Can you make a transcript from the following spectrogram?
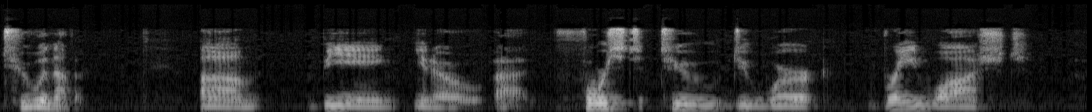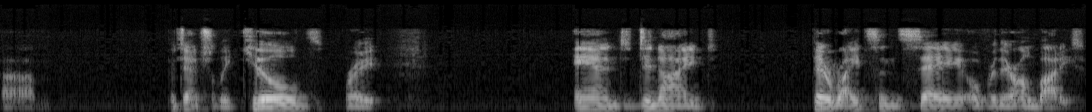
to another, um, being, you know, uh, forced to do work, brainwashed, um, potentially killed, right, and denied their rights and say over their own bodies.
